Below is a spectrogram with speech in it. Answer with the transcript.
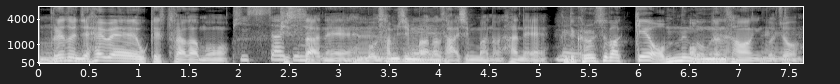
음. 그래서 이제 해외 오케스트라가 뭐 비싸지만 비싸네, 음. 뭐 30만 원, 네. 40만 원 하네. 근데 네. 그럴 수밖에 없는 없는 거구나. 상황인 네. 거죠.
